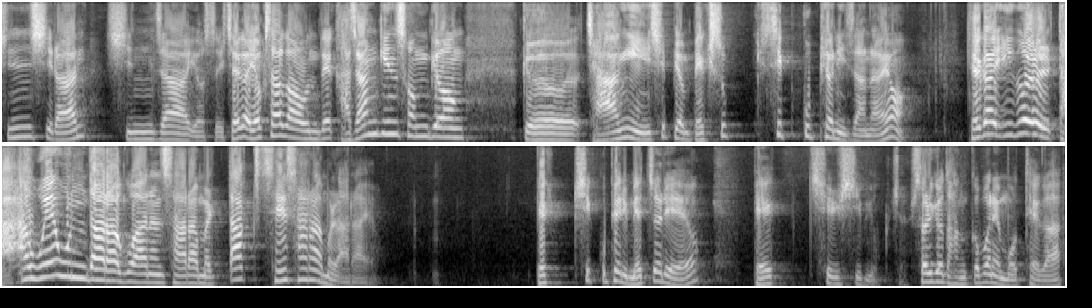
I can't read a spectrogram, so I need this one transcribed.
진실한 신자였어요. 제가 역사 가운데 가장 긴 성경 그 장이 시편 119편이잖아요. 제가 이걸 다 외운다라고 하는 사람을 딱 세 사람을 알아요. 119편이 몇 절이에요? 176절. 설교도 한꺼번에 못해가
